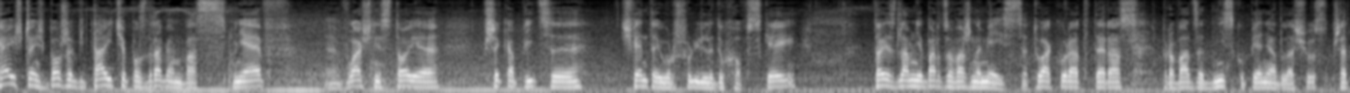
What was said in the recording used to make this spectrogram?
Hej, szczęść Boże, witajcie, pozdrawiam Was z Pniew. E, Właśnie stoję przy kaplicy świętej Urszuli Leduchowskiej. To jest dla mnie bardzo ważne miejsce. Tu akurat teraz prowadzę dni skupienia dla sióstr przed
